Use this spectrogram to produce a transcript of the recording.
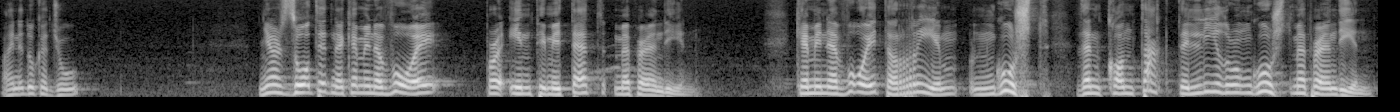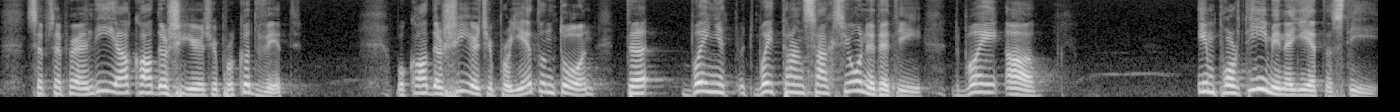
A jeni duke dëgju? Njerëz të Zotit ne kemi nevojë për intimitet me Perëndinë. Kemi nevojë të rrimë ngushtë dhe në kontakt të lidhur ngushtë me Perëndinë, sepse Perëndia ka dëshirë që për këtë vit, po ka dëshirë që për jetën tonë të bëjë një të bëjë transaksionet e tij, të bëjë uh, importimin e jetës tij,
